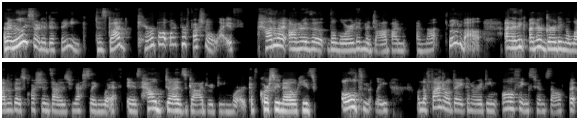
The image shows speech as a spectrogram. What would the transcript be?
and I really started to think: Does God care about my professional life? How do I honor the the Lord in a job I'm I'm not thrilled about? And I think undergirding a lot of those questions I was wrestling with is how does God redeem work? Of course, we know He's ultimately on the final day going to redeem all things to Himself, but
